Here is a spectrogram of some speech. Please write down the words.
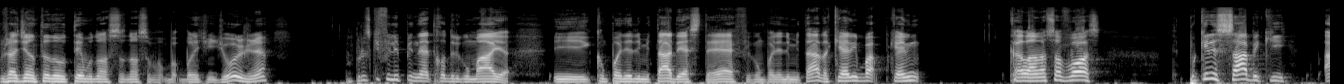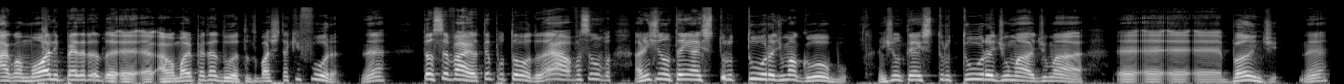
já adiantando o tema do nosso, nosso boletim de hoje, né? Por isso que Felipe Neto, Rodrigo Maia e Companhia Limitada, e STF, Companhia Limitada, querem, querem calar nossa voz. Porque eles sabem que água mole e pedra, é, água mole pedra dura, tanto bate até que fura, né? Então você vai o tempo todo, ah, você não, a gente não tem a estrutura de uma Globo, a gente não tem a estrutura de uma de uma é, é, é Band, né?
